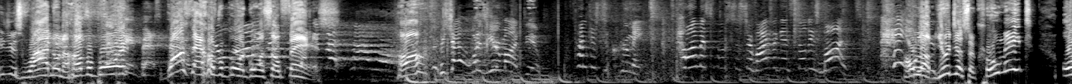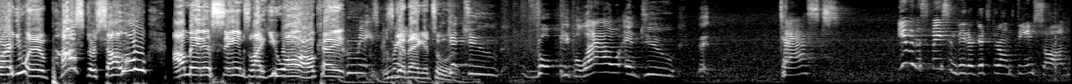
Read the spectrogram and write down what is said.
He's just riding on a hoverboard. Why's that hoverboard going so fast? Best power. Huh? Michelle, what does your mod do? I'm just a crewmate. How am I supposed to survive against all these mods? Hold up, you're just a crewmate? Or are you an imposter, Shiloh? I mean, it seems like you are, okay? Crewmate is Let's great. get back into you it. get to vote people out and do uh, tasks. Even the Space Invader gets their own theme song.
